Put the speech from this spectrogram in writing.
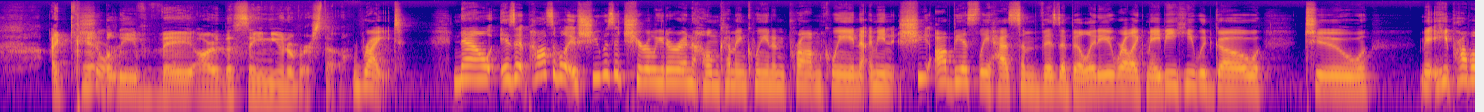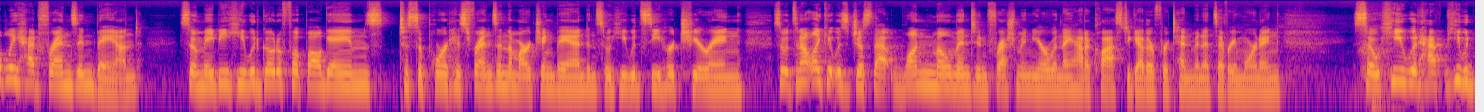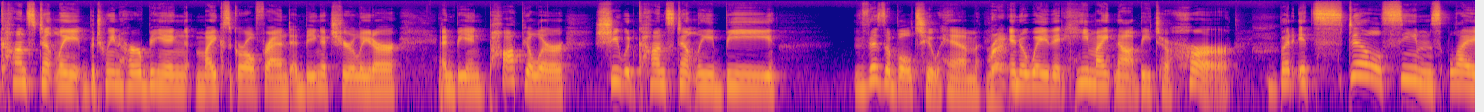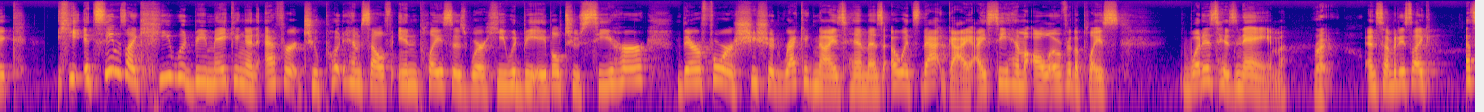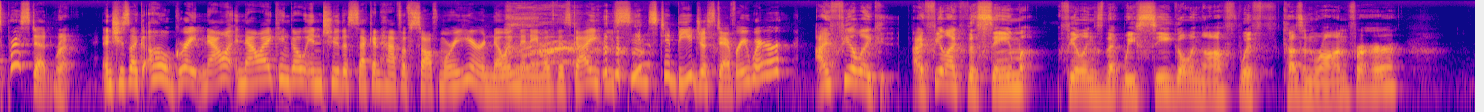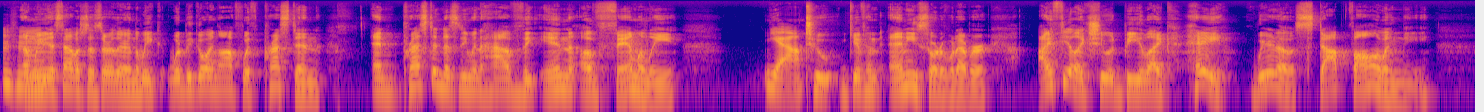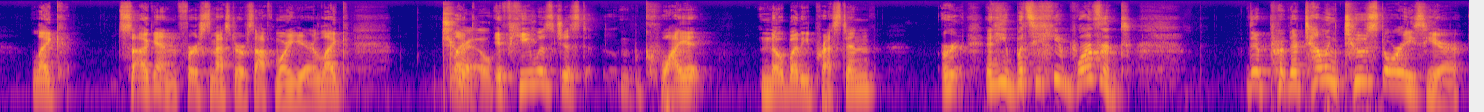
I can't Sure. believe they are the same universe, though. Right. Now, is it possible if she was a cheerleader and homecoming queen and prom queen? I mean, she obviously has some visibility where, like, maybe he would go to. He probably had friends in band. So maybe he would go to football games to support his friends in the marching band. And so he would see her cheering. So it's not like it was just that one moment in freshman year when they had a class together for 10 minutes every morning. So he would have he would constantly between her being Mike's girlfriend and being a cheerleader and being popular, she would constantly be visible to him Right. in a way that he might not be to her. But it still seems like he it seems like he would be making an effort to put himself in places where he would be able to see her. Therefore, she should recognize him as, "Oh, it's that guy. I see him all over the place. What is his name?" Right. and somebody's like, "That's Preston." Right. And she's like, "Oh, great. Now now I can go into the second half of sophomore year knowing the name of this guy who seems to be just everywhere." I feel like I feel like the same feelings that we see going off with cousin Ron for her, and we mm-hmm. established this earlier in the week, would be going off with Preston, and Preston doesn't even have the in of family Yeah. to give him any sort of whatever. I feel like she would be like, "Hey, weirdo, stop following me." Like, so again, first semester of sophomore year, like like True. if he was just quiet nobody preston or and he but see, he wasn't they're they're telling two stories here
